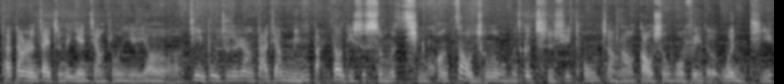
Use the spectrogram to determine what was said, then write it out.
他当然在整个演讲中也要进一步就是让大家明白到底是什么情况造成了我们这个持续。通胀，然后高生活费的问题，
